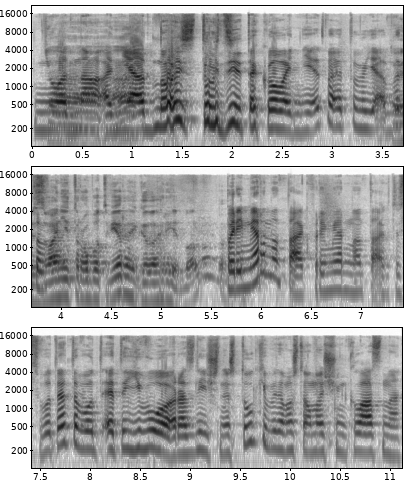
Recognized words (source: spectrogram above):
ни у одна, Так. ни одной студии такого нет, поэтому я об То есть этом... звонит робот Вера и говорит, «Бла-бла-бла». Примерно так, примерно так. То есть вот это вот, это его различные штуки, потому что он очень классно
